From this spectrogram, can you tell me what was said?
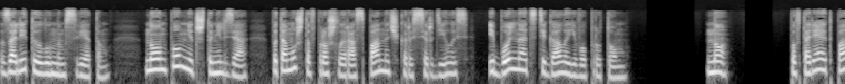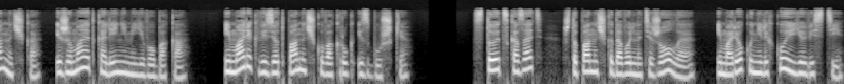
залитую лунным светом, но он помнит, что нельзя, потому что в прошлый раз панночка рассердилась и больно отстегала его прутом. Но, повторяет панночка и сжимает коленями его бока. И Марик везет панночку вокруг избушки. Стоит сказать, что панночка довольно тяжелая, и Мареку нелегко ее вести,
